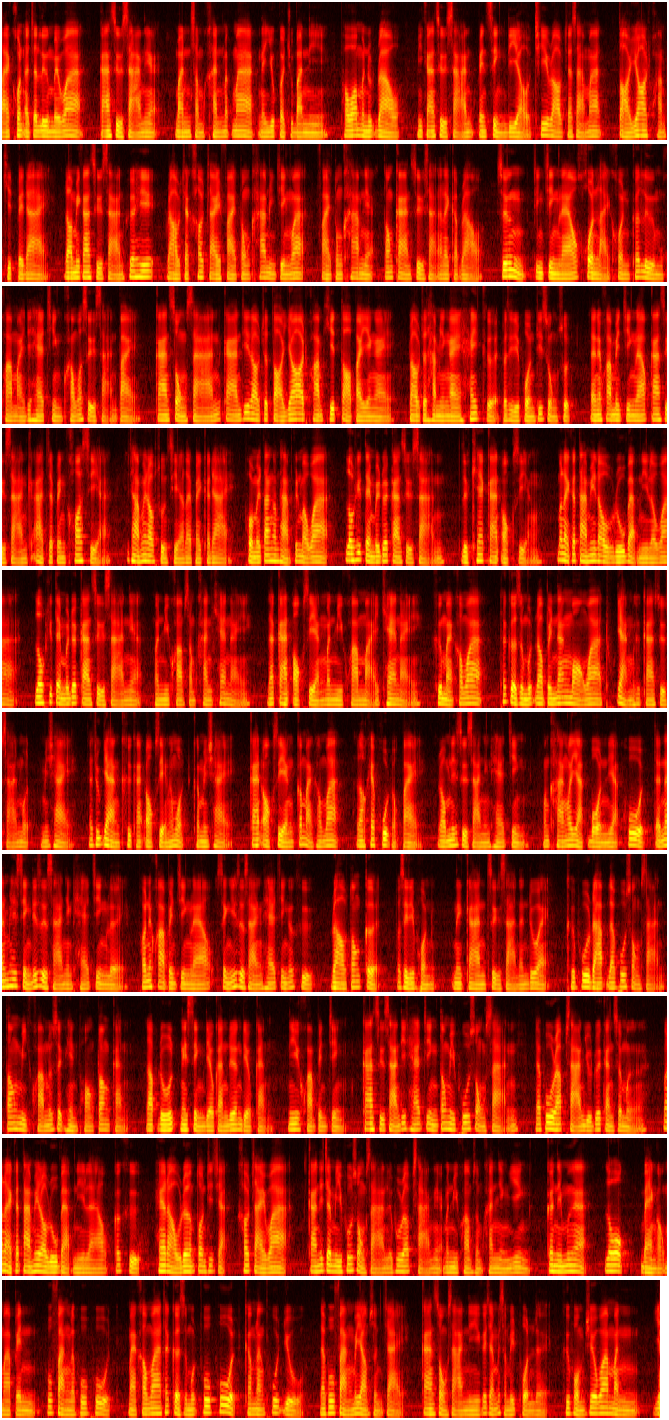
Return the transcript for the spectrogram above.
หลายคนอาจจะลืมไปว่าการสื่อสารเนี่ยมันสำคัญมากๆ ในยุคปัจจุบันนี้ เพราะว่ามนุษย์เรามีการสื่อสารเป็นสิ่งเดียวที่เราจะสามารถต่อยอดความคิดไปได้ เรามีการสื่อสารเพื่อที่เราจะเข้าใจฝ่ายตรงข้ามจริง ๆ ว่าฝ่ายตรงข้ามเนี่ยต้องการสื่อสารอะไรกับเรา ซึ่งจริง ๆ แล้วคนหลายคนก็ลืมความหมายที่แท้จริงความว่าสื่อสารไป การส่งสารการที่เราจะต่อยอดความคิดต่อไปยังไง เราจะทำยังไงให้เกิดประสิทธิผลที่สูงสุด แต่ในความเป็นจริงแล้วการสื่อสารก็อาจจะเป็นข้อเสีย ที่ทำให้เราสูญเสียอะไรไปก็ได้ ผมไม่ตั้งคำถามขึ้นมาว่า โลกที่เต็มไปด้วยการสื่อสาร หรือแค่การออกเสียง เมื่อไหร่ก็ตามที่เรารู้แบบนี้แล้วว่า โลกที่เต็มไปด้วยการสื่อสารเนี่ยมันมีความสำคัญแค่ไหน และการออกเสียงมันมีความหมายแค่ไหน คือหมายความว่าถ้าเกิดสมมติเราไปนั่งมองว่าทุกอย่างมันคือการสื่อสารหมดไม่ใช่ และทุกอย่างคือการออกเสียงทั้งหมดก็ไม่ใช่ การออกเสียงก็หมายความว่าเราแค่พูดออกไป เราไม่ได้สื่อสารอย่างแท้จริง บางครั้งเราอยากบน่นอยากพูด แต่นั่นไม่ใช่สิ่งที่สื่อสารอย่างแท้จริงเลย เพราะในความเป็นจริงแล้ว สิ่งที่สื่อสารอย่างแท้จริงก็คือ เราต้องเกิดประสิทธิผลในการสื่อสารนั้นด้วย คือผู้รับและผู้ส่งสารต้องมีความรู้สึกเห็นพ้องต้องกัน รับรู้ในสิ่งเดียวกันเรื่องเดียวกัน นี่คือความเป็นจริง การสื่อสารที่แท้จริงต้องมีผู้ส่งสาร และผู้รับสารอยู่ด้วยกันเสมอ เมื่อไหร่ก็ตามที่เรารู้แบบนี้แล้ว ก็คือให้เราเริ่มต้นที่จะเข้าใจว่าการที่จะมีผู้ส่งสารหรือผู้รับสารเนี่ยมันมีความสำคัญอย่างยิ่ง ก็ในเมื่อโลกแบ่งออกมาเป็นผู้ฟังและผู้พูด หมายความว่าถ้าเกิดสมมติผู้พูดกำลังพูดอยู่ และผู้ฟังไม่ยอมสนใจ การส่งสารนี้ก็จะไม่สำเร็จผลเลย คือผมเชื่อว่ามัน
